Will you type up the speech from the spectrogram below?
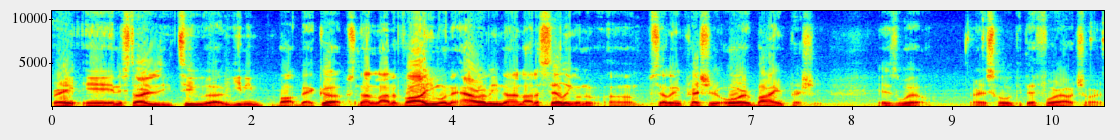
right? And it started to uh, getting bought back up. It's not a lot of volume on the hourly, not a lot of selling on the um, selling pressure or buying pressure as well. All right, go look at that four-hour chart.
